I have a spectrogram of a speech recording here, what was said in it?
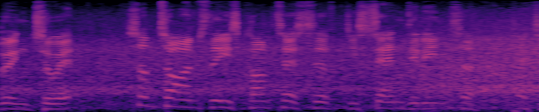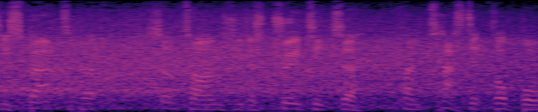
ring to it. Sometimes these contests have descended into petty spats, but sometimes you just treat it to fantastic football.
